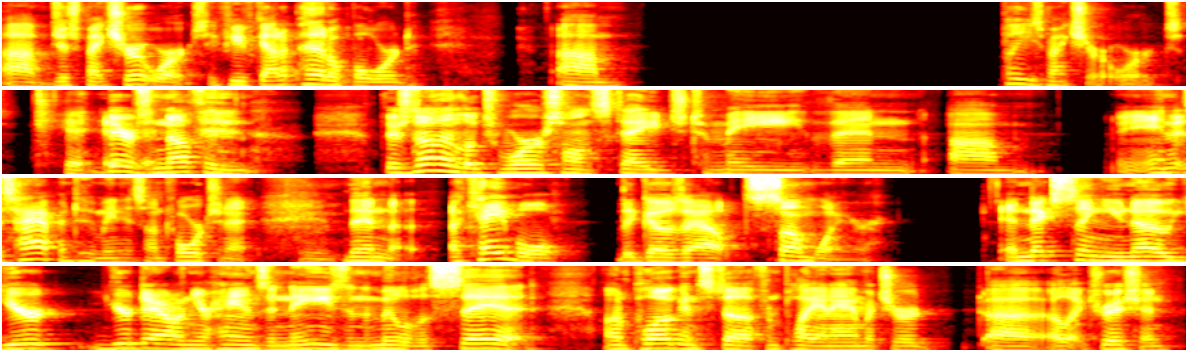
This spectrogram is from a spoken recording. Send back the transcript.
uh, just make sure it works. If you've got a pedal board, um, please make sure it works. There's nothing, there's nothing that looks worse on stage to me than, um, and it's happened to me. and It's unfortunate. Than a cable that goes out somewhere. And next thing you know, you're you're down on your hands and knees in the middle of a set, unplugging stuff and playing amateur uh, electrician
